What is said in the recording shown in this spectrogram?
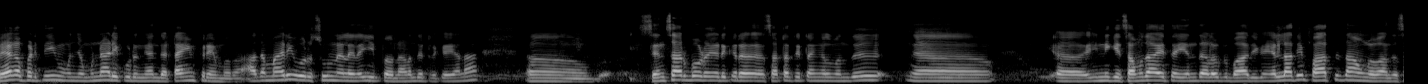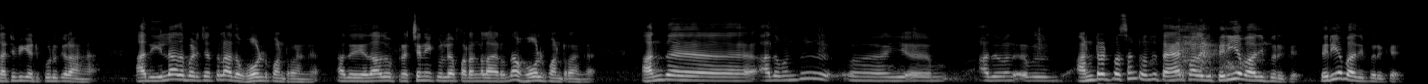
வேகப்படுத்தி கொஞ்சம் முன்னாடி கொடுங்க இந்த டைம் ஃப்ரேம் வரும். அதை மாதிரி ஒரு சூழ்நிலையில இப்போ நடந்துட்டுருக்கு. ஏன்னா சென்சார் போர்டு எடுக்கிற சட்டத்திட்டங்கள் வந்து இன்றைக்கி இன்னைக்கு சமுதாயத்தை எந்த அளவுக்கு பாதிக்கும் எல்லாத்தையும் பார்த்து தான் அவங்க அந்த சர்டிஃபிகேட் கொடுக்குறாங்க. அது இல்லாத பட்சத்தில் அதை ஹோல்டு பண்ணுறாங்க அது ஏதாவது பிரச்சனைக்குள்ள படங்களாக இருந்தால் ஹோல்ட் பண்ணுறாங்க அந்த அதை வந்து அது வந்து ஹண்ட்ரட் பர்சன்ட் வந்து தயாரிப்பாளருக்கு பெரிய பாதிப்பு இருக்குது பெரிய பாதிப்பு இருக்குது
